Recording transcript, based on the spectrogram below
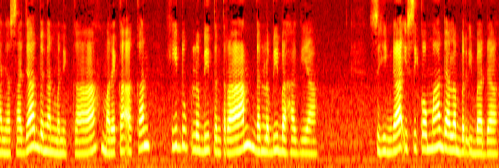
Hanya saja dengan menikah mereka akan hidup lebih tentram dan lebih bahagia sehingga istiqomah dalam beribadah.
